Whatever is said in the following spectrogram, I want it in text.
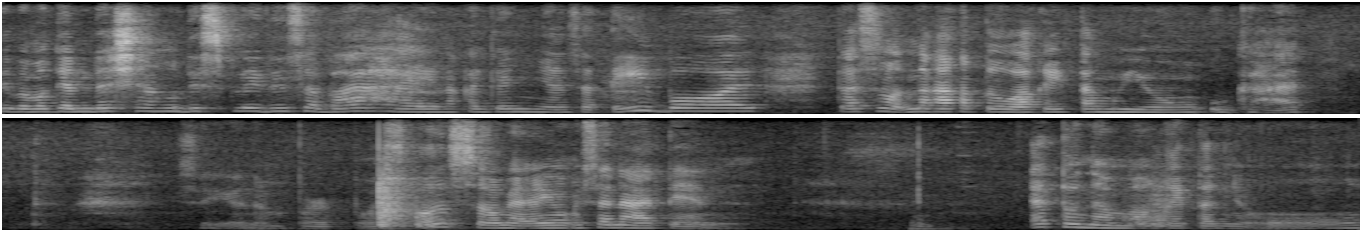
di ba maganda siyang display din sa bahay, nakaganyan sa table. Tapos nakakatuwa, kita mo yung ugat. So, yun ang purpose. Also, meron yung isa natin. Ito naman, kita nyo, oh,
